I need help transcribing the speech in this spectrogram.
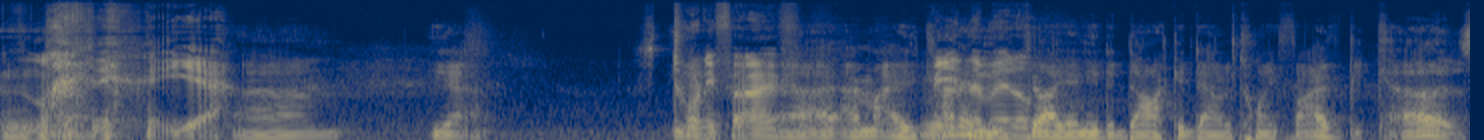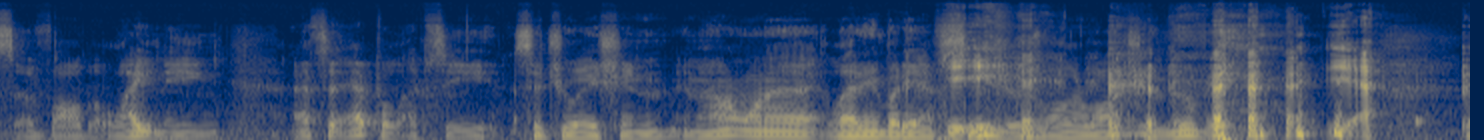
yeah. Um, yeah, 25. uh, I, I'm- I kind of feel like I need to dock it down to twenty five because of all the lightning. That's an epilepsy situation, and I don't want to let anybody have seizures while they're watching a movie. yeah.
